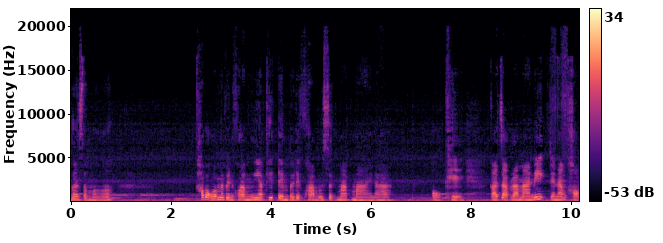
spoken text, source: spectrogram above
พื่อนๆเสมอเขาบอกว่ามันเป็นความเงียบที่เต็มไปด้วยความรู้สึกมากมายนะคะ โอเค ก็จับประมาณนี้เดี๋ยวน้ำขอ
